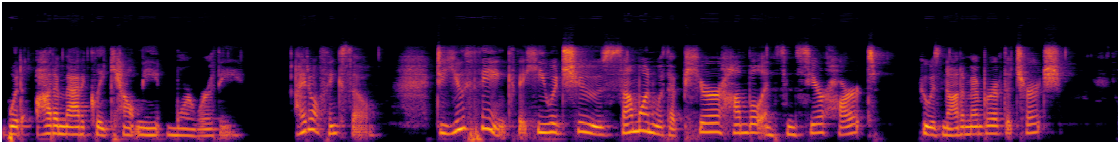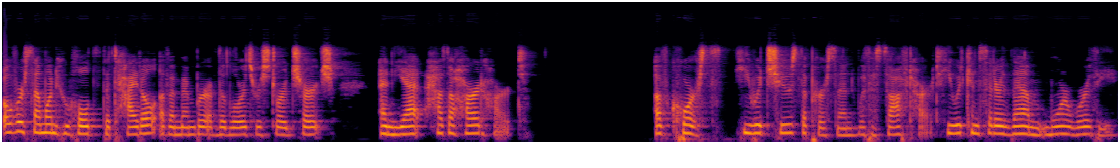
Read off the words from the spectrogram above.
would automatically count me more worthy? I don't think so. Do you think that He would choose someone with a pure, humble, and sincere heart who is not a member of the church over someone who holds the title of a member of the Lord's restored church and yet has a hard heart. Of course, he would choose the person with a soft heart. He would consider them more worthy.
